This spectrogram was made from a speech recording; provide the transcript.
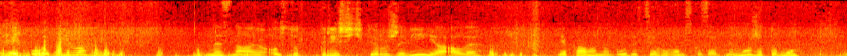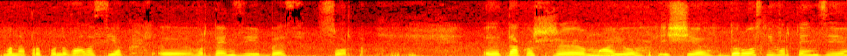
Геть була біла. Не знаю, ось тут трішечки рожевіє, але яка вона буде, цього вам сказати не можу, тому вона пропонувалась як е, гортензії без сорта. Е, Також е, маю іще дорослі гортензії,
